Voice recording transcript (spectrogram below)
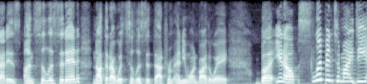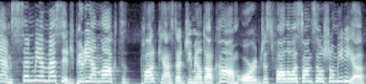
that is unsolicited. Not that I would solicit that from anyone, by the way. But, you know, slip into my DMs, send me a message, Beauty Unlocked podcast at gmail.com, or just follow us on social media.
